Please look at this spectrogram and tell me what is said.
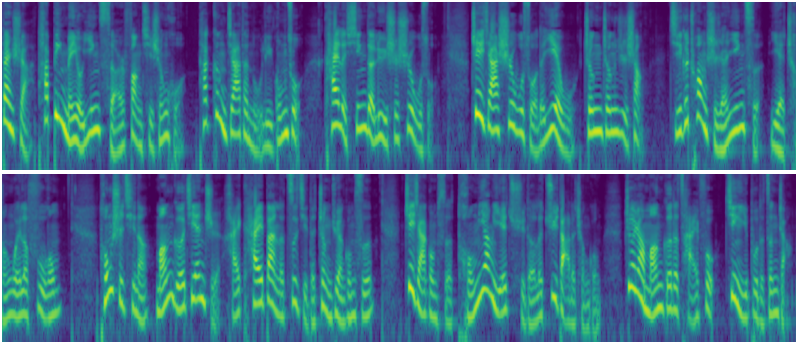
但是啊，他并没有因此而放弃生活，他更加的努力工作，开了新的律师事务所。这家事务所的业务蒸蒸日上。几个创始人因此也成为了富翁。同时期呢，芒格兼职还开办了自己的证券公司，这家公司同样也取得了巨大的成功，这让芒格的财富进一步的增长。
